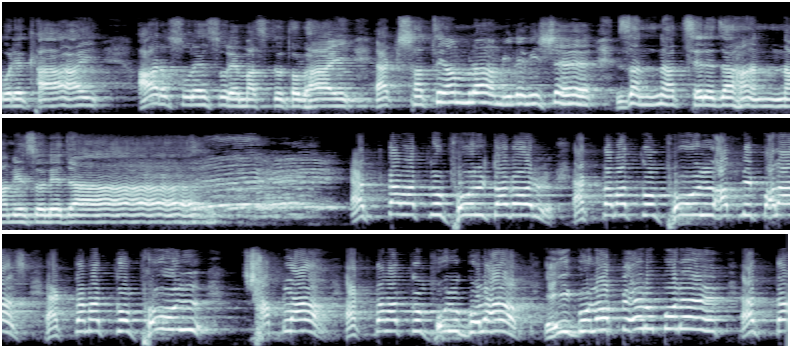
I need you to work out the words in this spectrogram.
করে খায়। আর সুরে সুরে মাস্তুত ভাই, একসাথে আমরা মিলেমিশে জান্নাত ছেড়ে জাহান নামে চলে যায় একটা মাত্র ফুল টগর, একটা মাত্র ফুল আপনি পলাশ, একটা মাত্র ফুল শাপলা একটা মাত্র ফুল গোলাপ। এই গোলাপের উপরে একটা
